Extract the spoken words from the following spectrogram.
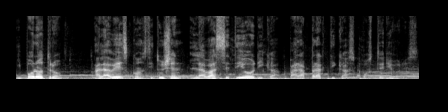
y por otro a la vez constituyen la base teórica para prácticas posteriores.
